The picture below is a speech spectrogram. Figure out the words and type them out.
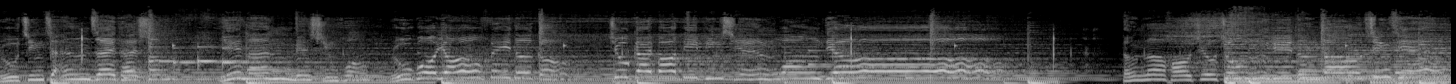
如今站在台上，也难免心慌。如果要飞得高，就该把地平线忘掉。等了好久，终于等到今天。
